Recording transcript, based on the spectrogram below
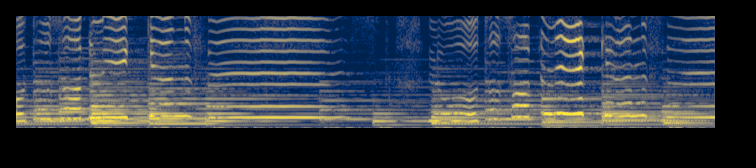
Låt oss ha blicken fäst. Låt oss ha blicken fäst.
